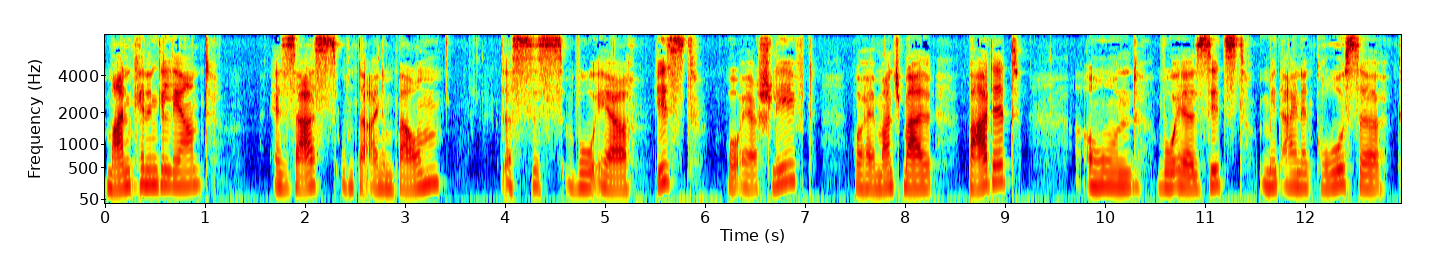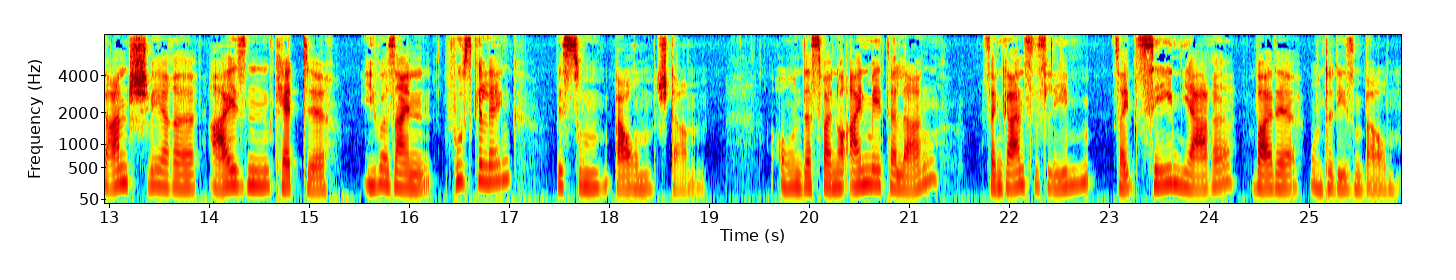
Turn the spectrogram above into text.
Mann kennengelernt. Er saß unter einem Baum. Das ist, wo er ist wo er schläft, wo er manchmal badet und wo er sitzt mit einer großen, ganz schweren Eisenkette über sein Fußgelenk bis zum Baumstamm. Und das war nur ein Meter lang. Sein ganzes Leben, seit zehn Jahren, war der unter diesem Baum.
